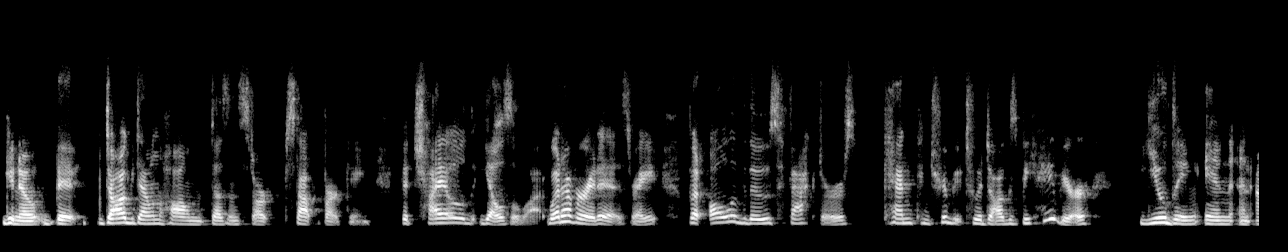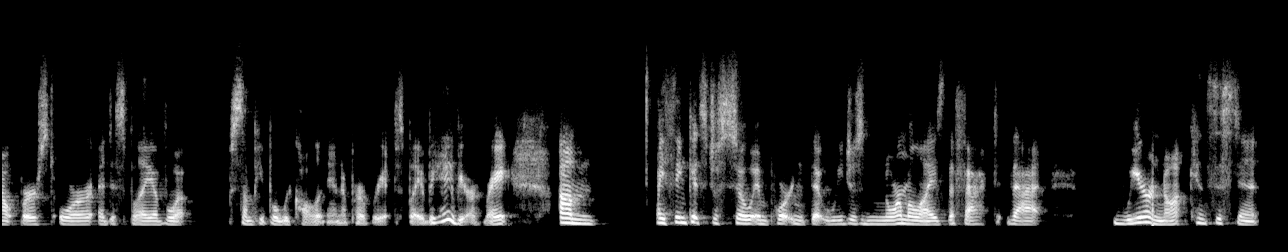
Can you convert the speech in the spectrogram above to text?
you know the dog down the hall doesn't start stop barking. The child yells a lot whatever it is right? But all of those factors can contribute to a dog's behavior yielding in an outburst or a display of what some people would call an inappropriate display of behavior right? Um, i think it's just so important that we just normalize the fact that we are not consistent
